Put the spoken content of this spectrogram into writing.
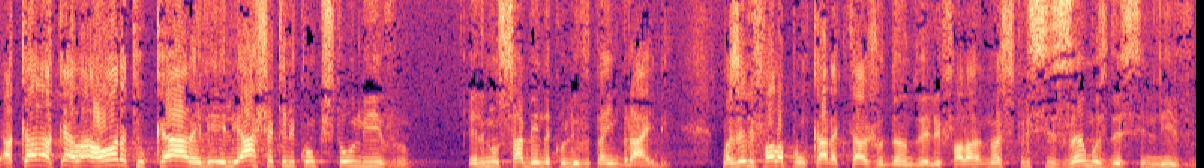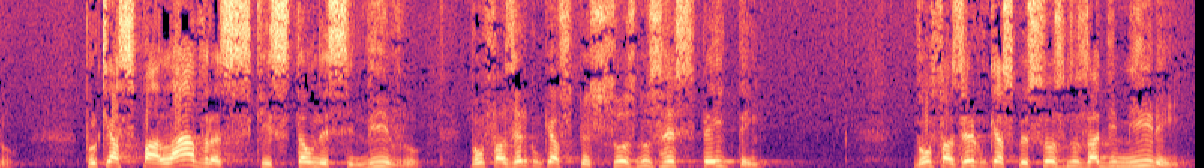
Aquela hora que o cara, ele, ele acha que ele conquistou o livro. Ele não sabe ainda que o livro está em braille. Mas ele fala para um cara que está ajudando ele, fala, nós precisamos desse livro. Porque as palavras que estão nesse livro vão fazer com que as pessoas nos respeitem, vão fazer com que as pessoas nos admirem,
